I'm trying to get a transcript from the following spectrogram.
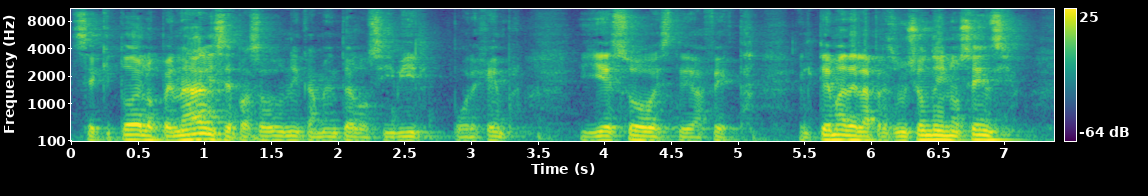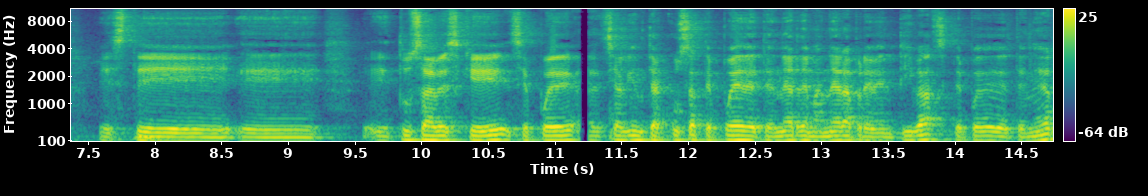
se quitó de lo penal y se pasó únicamente a lo civil, por ejemplo, y eso este, afecta. El tema de la presunción de inocencia este, eh, eh, tú sabes que se puede, si alguien te acusa, te puede detener de manera preventiva, se te puede detener,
